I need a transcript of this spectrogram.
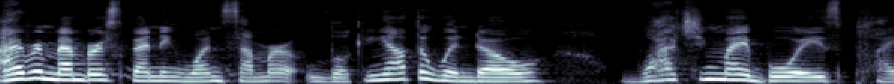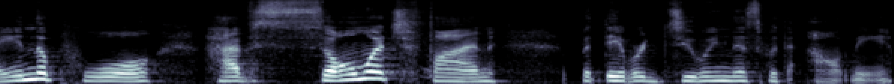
I remember spending one summer looking out the window, watching my boys play in the pool, have so much fun, but they were doing this without me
